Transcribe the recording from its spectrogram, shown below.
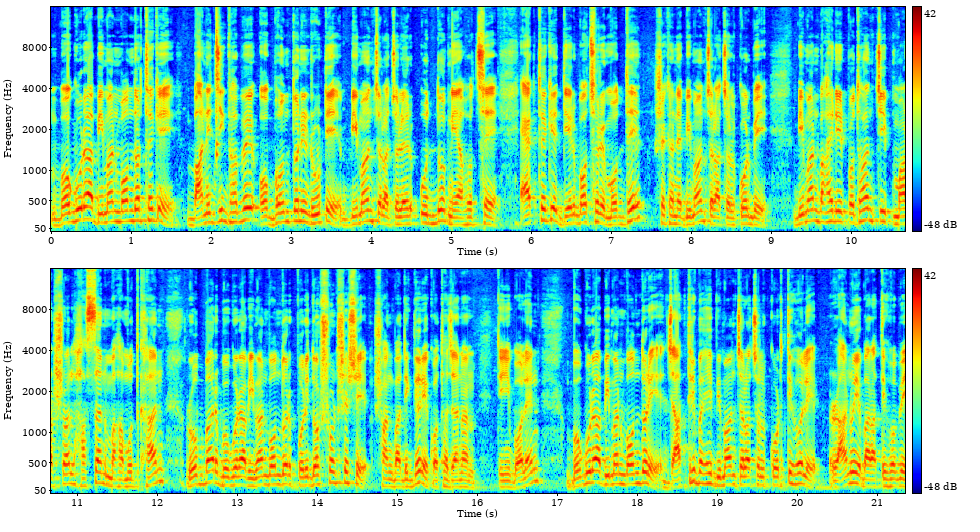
বগুড়া বিমানবন্দর থেকে বাণিজ্যিকভাবে অভ্যন্তরীণ রুটে বিমান চলাচলের উদ্যোগ নেওয়া হচ্ছে। এক থেকে দেড় বছরের মধ্যে সেখানে বিমান চলাচল করবে। বিমান বাহিনীর প্রধান চিফ মার্শাল হাসান মাহমুদ খান রোববার বগুড়া বিমানবন্দর পরিদর্শন শেষে সাংবাদিকদের একথা জানান। তিনি বলেন, বগুড়া বিমানবন্দরে যাত্রীবাহী বিমান চলাচল করতে হলে রানওয়ে বাড়াতে হবে।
